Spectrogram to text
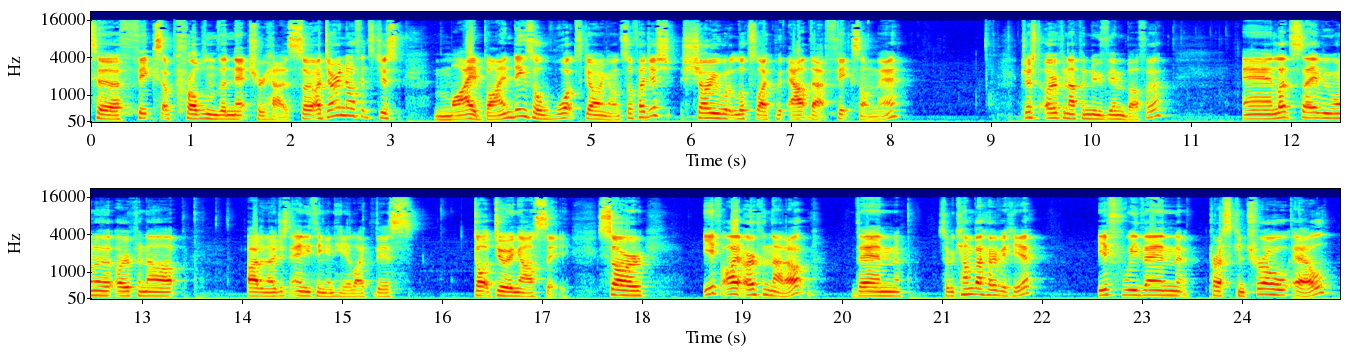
to fix a problem the Netrw has. So I don't know if it's just my bindings or what's going on. So if I just show you what it looks like without that fix on there. just open up a new Vim buffer. And let's say we want to open up, I don't know, just anything in here like this, dot doing RC. So if I open that up, then, so we come back over here. If we then press Control L,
